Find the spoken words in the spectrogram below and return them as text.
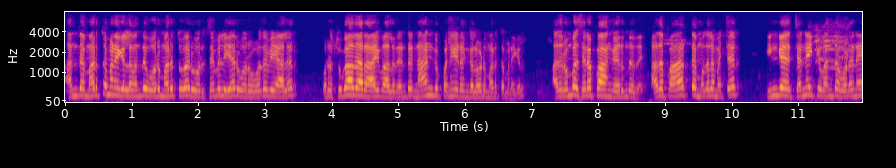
அந்த மருத்துவமனைகளில் வந்து ஒரு மருத்துவர் ஒரு செவிலியர் ஒரு உதவியாளர் ஒரு சுகாதார ஆய்வாளர் என்று நான்கு பணியிடங்களோடு மருத்துவமனைகள். அது ரொம்ப சிறப்பாக அங்கே இருந்தது. அதை பார்த்த முதலமைச்சர் இங்கே சென்னைக்கு வந்த உடனே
